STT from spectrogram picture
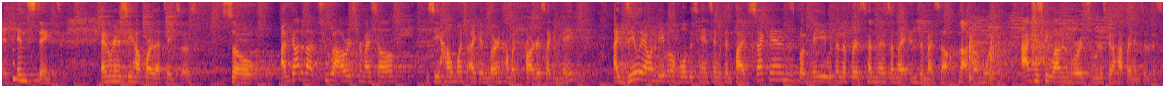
and instinct, and we're gonna see how far that takes us. So I've got about two hours for myself to see how much I can learn, how much progress I can make. Ideally, I want to be able to hold this handstand within five seconds, but maybe within the first 10 minutes, I might injure myself. Knock on wood. I actually speak louder than words, so we're just gonna hop right into this.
